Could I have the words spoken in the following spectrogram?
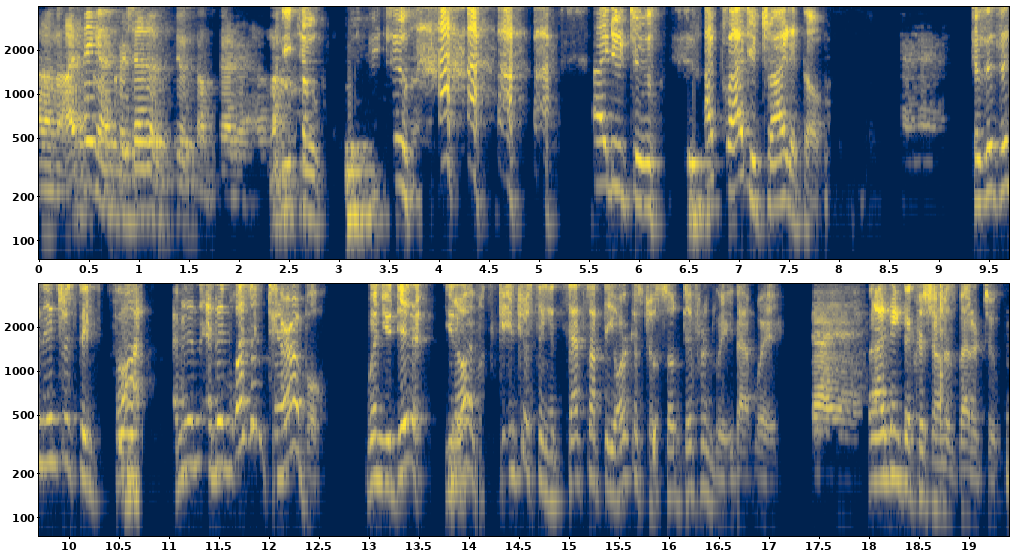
I don't know. I think a crescendo still sounds better. I don't know. Me too. Me too. I do too. I'm glad you tried it though, because it's an interesting thought. I mean, and it wasn't terrible when you did it. You know, it was interesting. It sets up the orchestra so differently that way. Yeah, yeah, yeah. But I think the crescendo is better too.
